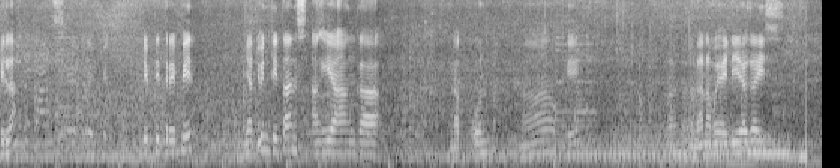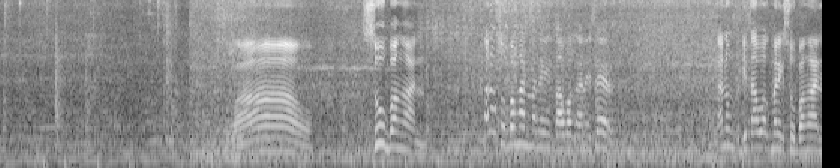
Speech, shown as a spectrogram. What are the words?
Pila? 53 feet. Nya 20 tons ang iyahang ka nakon. Ah, okay. Na na may idea guys. Wow! Subangan. Anong subangan man eh tawag ani sir? Anong gitawag man eh subangan?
